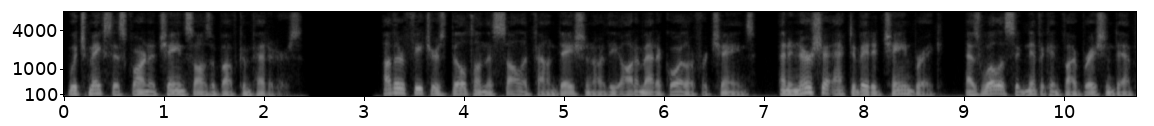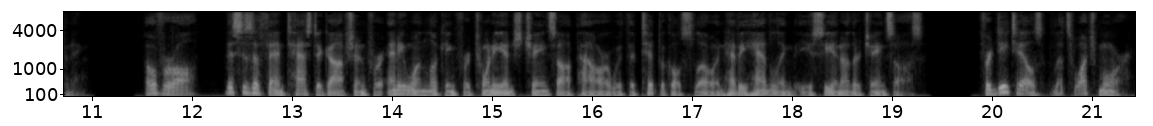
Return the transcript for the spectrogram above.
which makes Husqvarna chainsaws above competitors. Other features built on this solid foundation are the automatic oiler for chains, an inertia activated chain brake, as well as significant vibration dampening. Overall, this is a fantastic option for anyone looking for 20 inch chainsaw power with the typical slow and heavy handling that you see in other chainsaws. For details, let's watch more.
